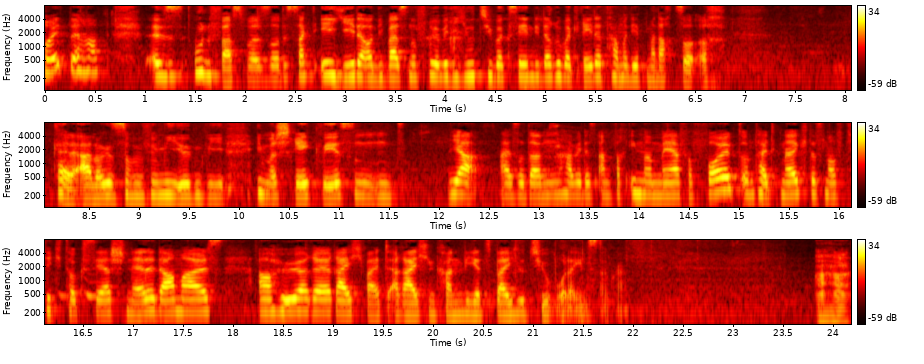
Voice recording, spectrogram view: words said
Leute habe. Es ist unfassbar. So, das sagt eh jeder und ich weiß noch früher, wie die YouTuber gesehen, die darüber geredet haben und ich habe mir gedacht so, ach, keine Ahnung, das ist so für mich irgendwie immer schräg gewesen und ja, also dann habe ich das einfach immer mehr verfolgt und halt gemerkt, dass man auf TikTok sehr schnell damals eine höhere Reichweite erreichen kann, wie jetzt bei YouTube oder Instagram. Aha,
